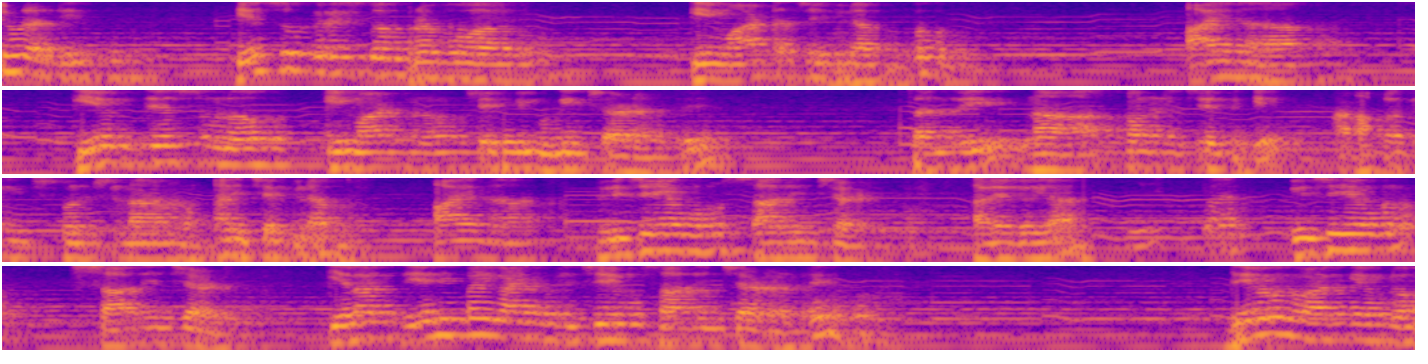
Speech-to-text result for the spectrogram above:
చూడండి యేసుక్రీస్తు ప్రభు వారు ఈ మాట చెప్పినప్పుడు ఆయన ఏ ఉద్దేశంలో ఈ మాటను చెప్పి ముగించాడంటే తండ్రి నా ఆత్మను నీ చేతికి అప్పగించుకొంచున్నాను అని చెప్పినప్పుడు ఆయన విజయమును సాధించాడు. అదే విజయమును సాధించాడు. ఇలా దేనిపై ఆయన విజయము సాధించాడు అంటే దేవుని వాక్యంలో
